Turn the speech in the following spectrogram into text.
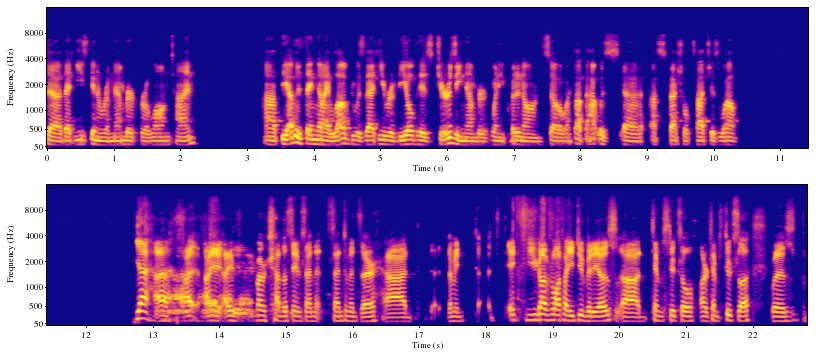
uh, that he's going to remember for a long time. Uh, the other thing that I loved was that he revealed his jersey number when he put it on, so I thought that was uh, a special touch as well. Yeah, uh, I, I, I remember had the same sentiments there. Uh, I mean, if you guys watch my YouTube videos, uh, Tim Stützle or Tim Stützle was the,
